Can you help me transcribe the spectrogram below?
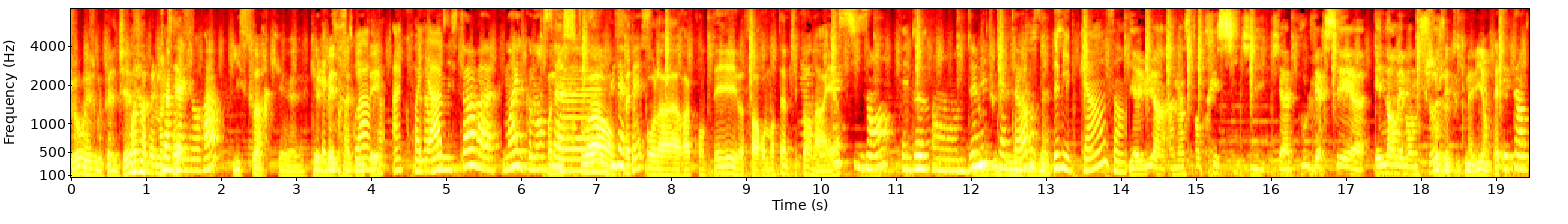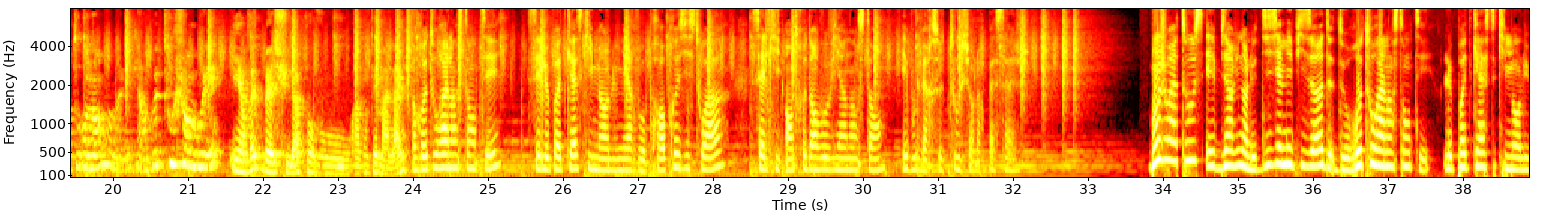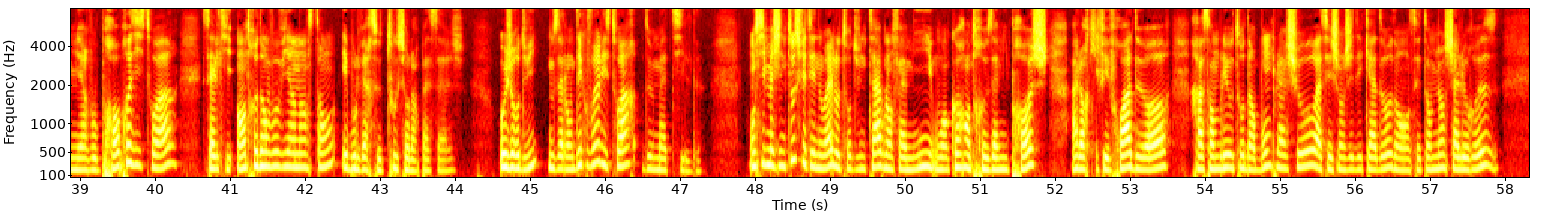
bonjour, oui, je m'appelle Jeff. Moi, je m'appelle Je m'appelle Monsef. Laura. L'histoire que, que je vais te raconter. Alors, incroyable. mon histoire, euh, moi, elle commence Mon à histoire, en fait, pour la raconter, il va falloir remonter un petit peu en arrière. 6 ans, fait deux en 2014. 2015. Il y a eu un, un instant précis qui, qui a bouleversé euh, énormément de choses. Changé toute ma vie en fait. C'était un tournant dans ma vie qui a un peu tout chamboulé. Et en fait, bah, je suis là pour vous raconter ma life. Retour à l'instant T, c'est le podcast qui met en lumière vos propres histoires, celles qui entrent dans vos vies un instant et bouleversent tout sur leur passage. Bonjour à tous et bienvenue dans le dixième épisode de Retour à l'instant T, le podcast qui met en lumière vos propres histoires, celles qui entrent dans vos vies un instant et bouleversent tout sur leur passage. Aujourd'hui, nous allons découvrir l'histoire de Mathilde. On s'imagine tous fêter Noël autour d'une table en famille ou encore entre amis proches, alors qu'il fait froid dehors, rassemblés autour d'un bon plat chaud, à s'échanger des cadeaux dans cette ambiance chaleureuse.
